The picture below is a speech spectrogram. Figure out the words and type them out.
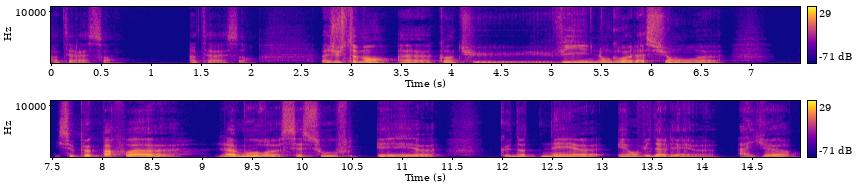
intéressant, intéressant. Bah justement, euh, quand tu vis une longue relation, euh, il se peut que parfois euh, l'amour s'essouffle et que notre nez ait envie d'aller ailleurs.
